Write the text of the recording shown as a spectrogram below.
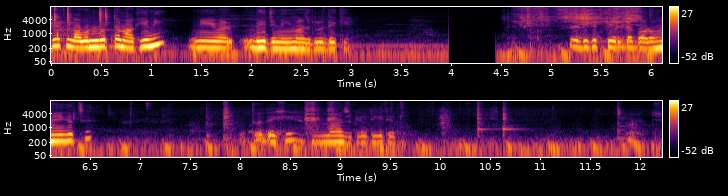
দেখ লবণ হলুদটা মাখিয়ে নিই। নিয়ে এবার ভেজে নিই মাছগুলো দেখে। তো এদিকে তেলটা গরম হয়ে গেছে। তো দেখি, এখন মাছগুলো দিয়ে দেবো। আচ্ছা।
